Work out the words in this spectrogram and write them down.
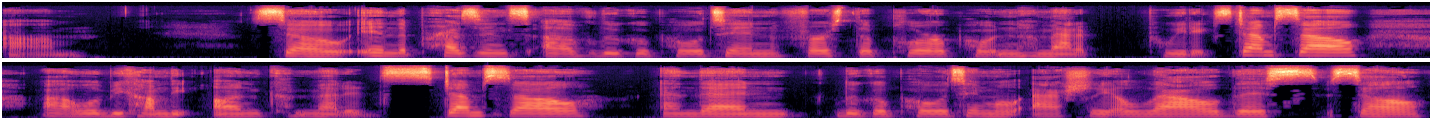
Um, so in the presence of leukopoietin, first the pluripotent hematopoietic stem cell uh, will become the uncommitted stem cell, and then leukopoietin will actually allow this cell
